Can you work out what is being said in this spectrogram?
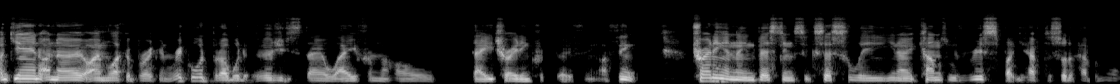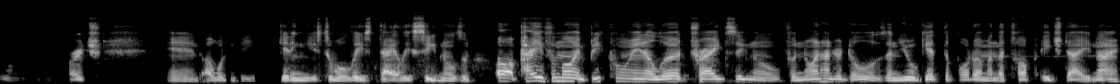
again, I know I'm like a broken record, but I would urge you to stay away from the whole day trading crypto thing. I think trading and investing successfully, you know, it comes with risks, but you have to sort of have a more longer term approach. And I wouldn't be getting used to all these daily signals and oh pay for my bitcoin alert trade signal for $900 and you'll get the bottom and the top each day no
